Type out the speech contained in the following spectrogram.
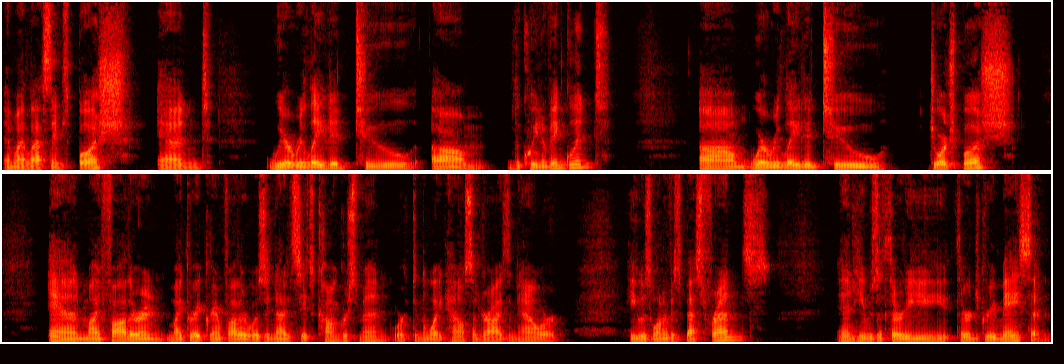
and my last name's Bush and we're related to um, the Queen of England. Um, we're related to George Bush. And my father and my great grandfather was a United States congressman, worked in the White House under Eisenhower. He was one of his best friends, and he was a 33rd degree Mason.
